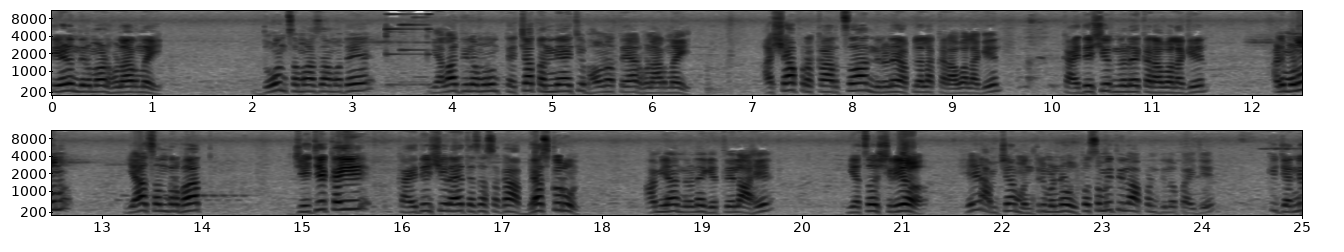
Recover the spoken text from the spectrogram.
तेढ निर्माण होणार नाही. दोन समाजामध्ये याला दिलं म्हणून त्याच्यात अन्यायाची भावना तयार होणार नाही. अशा प्रकारचा निर्णय आपल्याला करावा लागेल. कायदेशीर निर्णय करावा लागेल. आणि म्हणून या संदर्भात जे जे काही कायदेशीर आहे त्याचा सगळा अभ्यास करून आम्ही हा निर्णय घेतलेला आहे. याचं श्रेय हे आमच्या मंत्रिमंडळ उपसमितीला आपण दिलं पाहिजे की ज्यांनी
